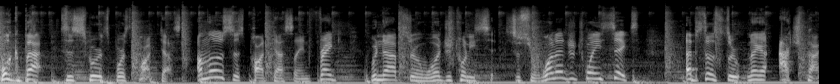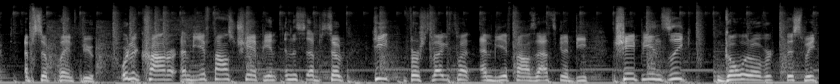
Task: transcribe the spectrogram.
Welcome back to the Schoolyard Sports Podcast. I'm the host of this podcast Lane, Frank, with an episode 126. Just for 126 episodes through, and I got action packed episode planned for you. We're going to crown our NBA Finals champion in this episode. Heat versus Nuggets at NBA Finals. That's going to be Champions League going over this week.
